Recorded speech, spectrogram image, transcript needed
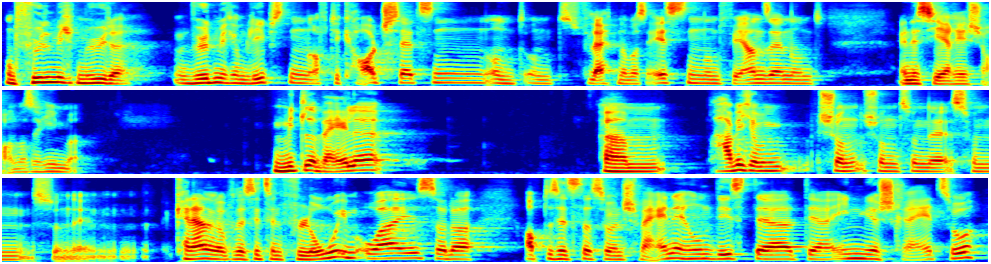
und fühle mich müde und würde mich am liebsten auf die Couch setzen und, und vielleicht noch was essen und Fernsehen und eine Serie schauen, was auch immer. Mittlerweile ähm, habe ich aber schon, schon so, eine, so, ein, so eine, keine Ahnung, ob das jetzt ein Flow im Ohr ist oder ob das jetzt da so ein Schweinehund ist, der, der in mir schreit, so,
